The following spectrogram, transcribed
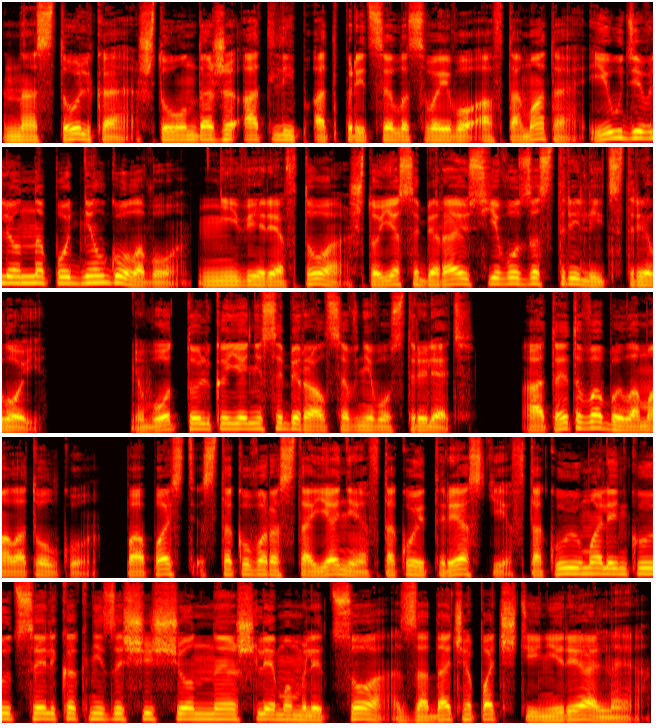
Настолько, что он даже отлип от прицела своего автомата и удивленно поднял голову, не веря в то, что я собираюсь его застрелить стрелой. Вот только я не собирался в него стрелять. От этого было мало толку. Попасть с такого расстояния, в такой тряске, в такую маленькую цель, как незащищенное шлемом лицо, задача почти нереальная.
